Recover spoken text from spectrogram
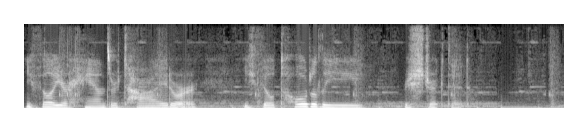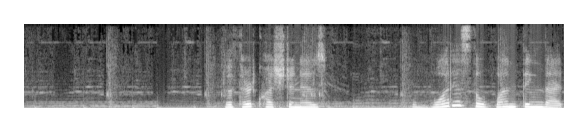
You feel like your hands are tied, or you feel totally restricted. The third question is what is the one thing that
